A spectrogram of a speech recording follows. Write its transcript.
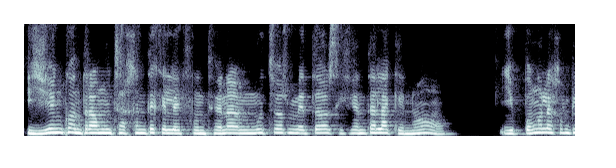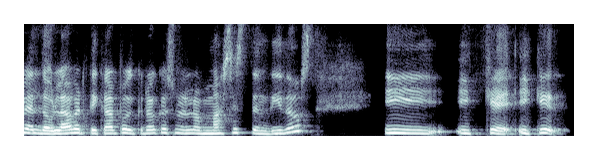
Y yo he encontrado mucha gente que le funcionan muchos métodos y gente a la que no. Y pongo el ejemplo del doblado vertical porque creo que es uno de los más extendidos y, que, y que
